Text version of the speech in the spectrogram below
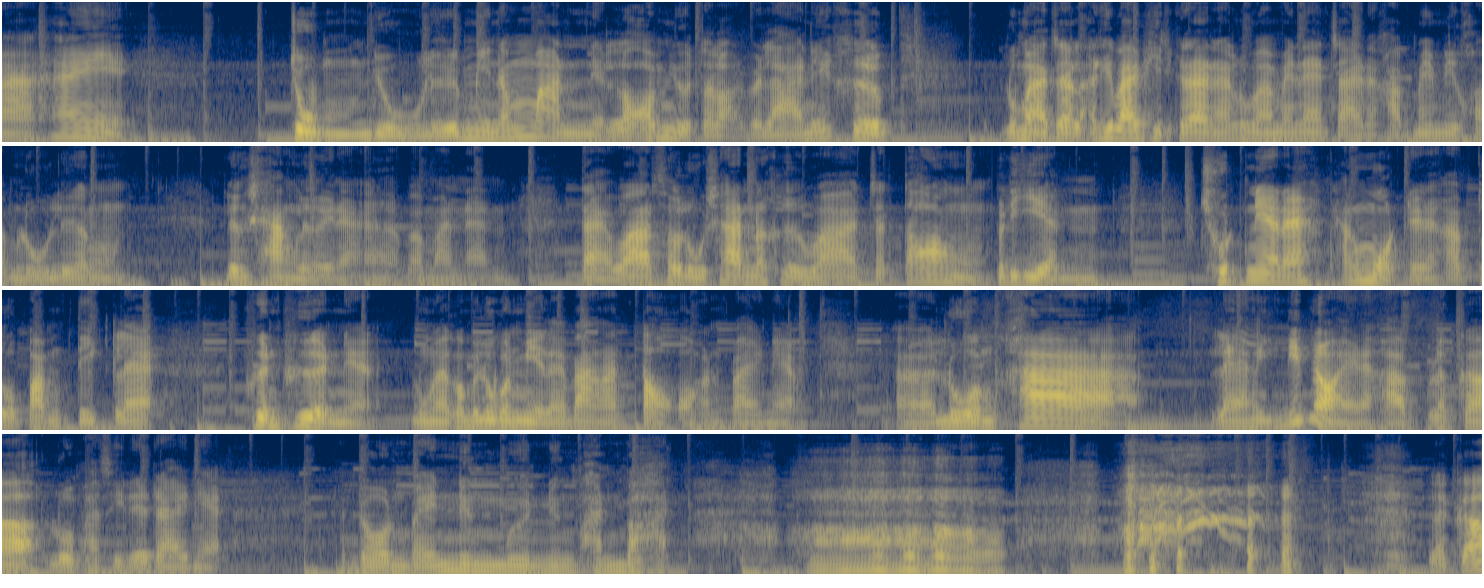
มาให้จุ่มอยู่หรือมีน้ำมันเนี่ยล้อมอยู่ตลอดเวลานี่คือลุงมวอาจจะอธิบายผิดก็ได้นะลุงมวไม่แน่ใจนะครับไม่มีความรู้เรื่องเรื่องช่างเลยนะประมาณนั้น แต่ว่าโซลูชันก็คือว่าจะต้องเปลี่ยนชุดเนี่ยนะทั้งหมดเลยนะครับตัวปั๊มติ๊กและ เพื่อนๆเนี่ยลุงแมวก็ไม่รู้มันมีอะไรบ้างนะต่อกันไปเนี่ยรวมค่าแรงอีกนิดหน่อยนะครับ แล้วก็รวมภาษีใดๆเนี่ยโดนไป 11,000 บาท แล้วก็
